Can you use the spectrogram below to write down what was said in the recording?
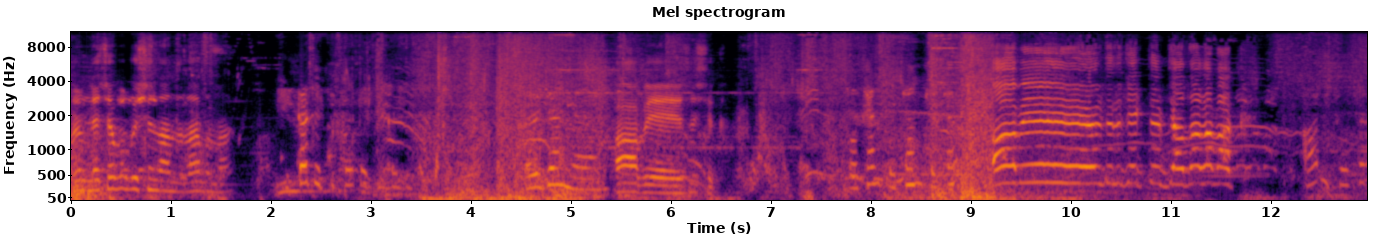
Oğlum ne çabuk ışınlandı lan bunlar. Dikkat et dikkat et dikkat et. Öleceksin ya. Abi sıçtık. Totem totem totem. Abi öldürecektim canlara bak. Abi totem.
